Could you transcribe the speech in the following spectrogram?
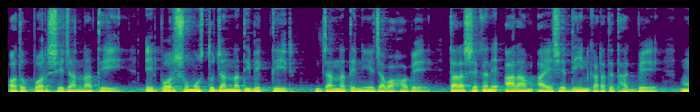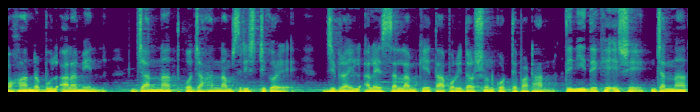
অতঃপর সে জান্নাতি। এরপর সমস্ত জান্নাতি ব্যক্তির জান্নাতে নিয়ে যাওয়া হবে। তারা সেখানে আরাম আয়েসে দিন কাটাতে থাকবে। মহান রব্বুল আলামিন জান্নাত ও জাহান্নাম সৃষ্টি করে জিব্রাইল আলাইসাল্লামকে তা পরিদর্শন করতে পাঠান। তিনি দেখে এসে জান্নাত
